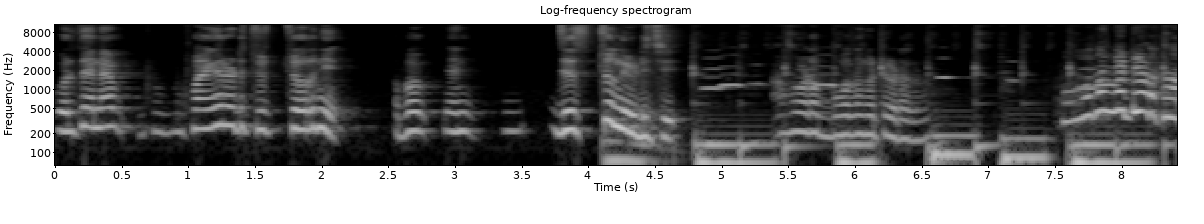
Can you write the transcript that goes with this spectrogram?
ഒരുത്ത എന്നെ ഭയങ്കരമായിട്ട് ചൊറിഞ്ഞ്. അപ്പം ഞാൻ ജസ്റ്റ് ഒന്ന് ഇടിച്ച്. അപ്പൊ അവിടെ ബോധം കെട്ടി കിടക്കണം. ബോധം കെട്ടി കിടക്കണ?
